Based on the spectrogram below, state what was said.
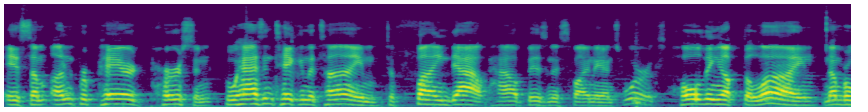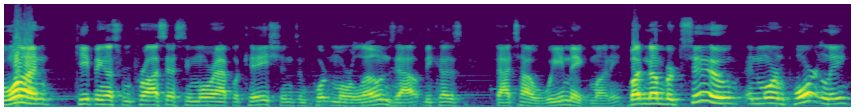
is some unprepared person who hasn't taken the time to find out how business finance works, holding up the line. Number one, keeping us from processing more applications and putting more loans out because that's how we make money. But number two, and more importantly,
